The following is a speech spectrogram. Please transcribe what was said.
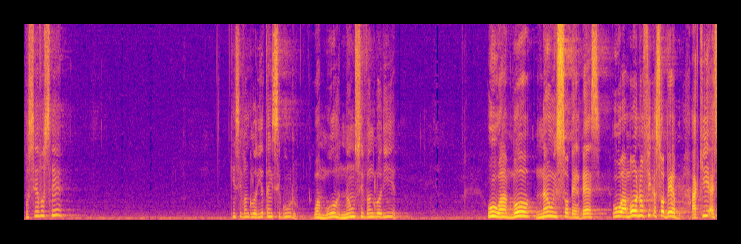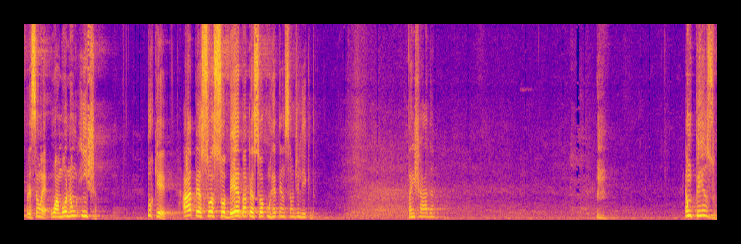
Você é você. Quem se vangloria está inseguro. O amor não se vangloria. O amor não ensoberbece. O amor não fica soberbo. Aqui a expressão é: o amor não incha. Por quê? A pessoa soberba, a pessoa com retenção de líquido. Está inchada. É um peso.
